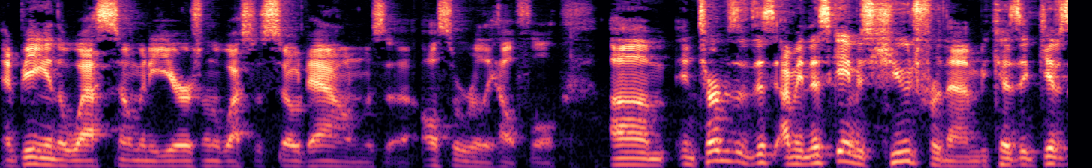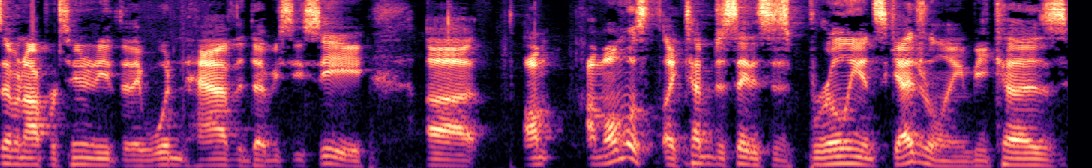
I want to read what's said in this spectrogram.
and being in the West so many years when the West was so down was uh, also really helpful. Um, in terms of this, I mean, this game is huge for them because it gives them an opportunity that they wouldn't have the WCC. Uh, I'm, I'm almost like tempted to say this is brilliant scheduling because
